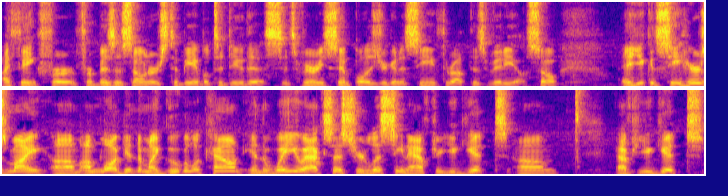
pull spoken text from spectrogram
I think for for business owners to be able to do this. It's very simple as you're going to see throughout this video. So you can see here's my, um, I'm logged into my Google account and the way you access your listing after you get, um, after you get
